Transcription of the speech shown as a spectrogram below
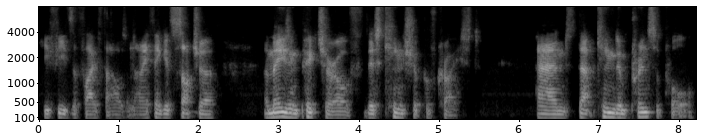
he feeds the five thousand, and I think it's such a amazing picture of this kingship of Christ and that kingdom principle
